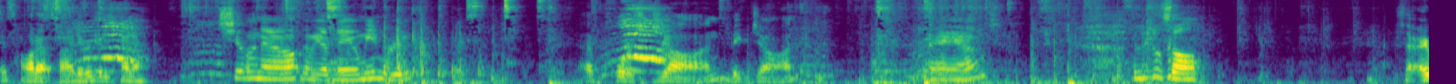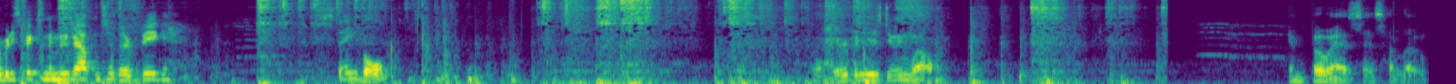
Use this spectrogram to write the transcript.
it's hot outside. Everybody's kind of chilling out. Then we have Naomi and Ruth. Of course, John, Big John. And little Saul. So everybody's fixing to move out into their big stable. But everybody is doing well. And Boaz says hello.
